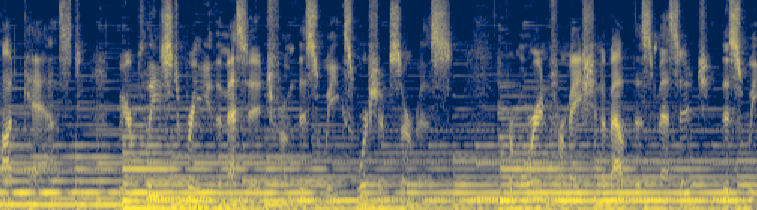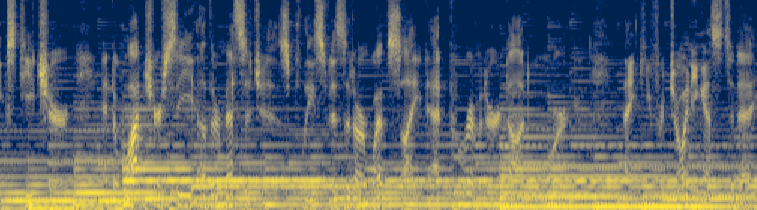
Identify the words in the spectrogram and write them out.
podcast. We are pleased to bring you the message from this week's worship service. For more information about this message, this week's teacher, and to watch or see other messages, please visit our website at perimeter.org. Thank you for joining us today.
